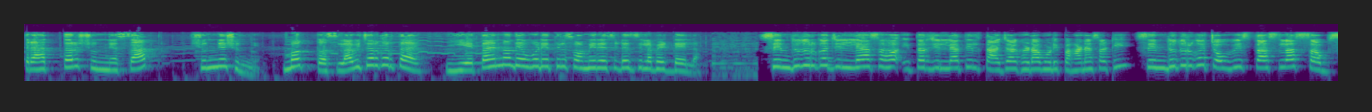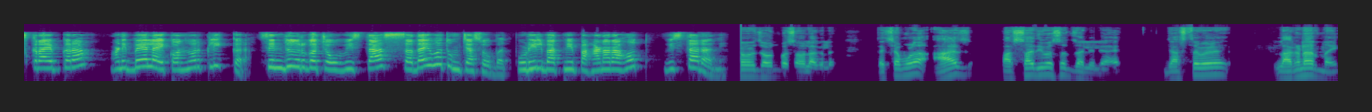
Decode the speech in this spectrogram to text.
त्र्याहत्तर शून्य सात शून्य शून्य. मग कसला विचार करताय? येताय ना देवगड येथील स्वामी रेसिडेन्सीला भेट द्यायला. सिंधुदुर्ग जिल्ह्यासह इतर जिल्ह्यातील ताज्या घडामोडी पाहण्यासाठी सिंधुदुर्ग चोवीस तासला सबस्क्राईब करा आणि बेल आयकॉनवर क्लिक करा. सिंधुदुर्ग चोवीस तास सदैव तुमच्यासोबत पुढील बातमी पाहणार आहोत विस्ताराने. वर जाऊन बसावं लागलं. त्याच्यामुळं आज पाच सहा दिवसच झालेले आहेत. जास्त वेळ लागणार नाही.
